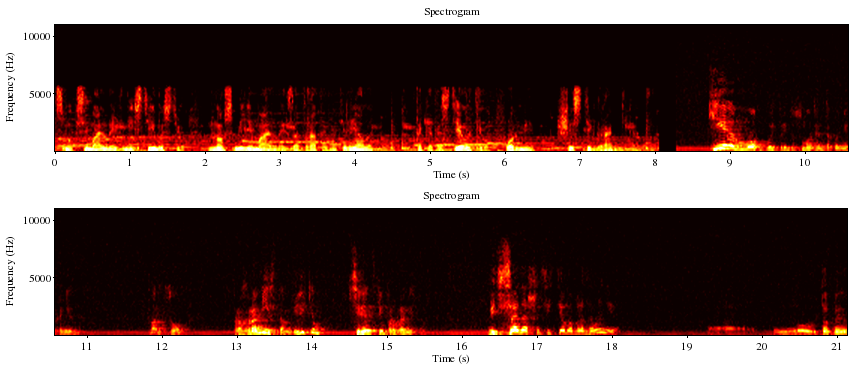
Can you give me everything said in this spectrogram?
с максимальной вместимостью, но с минимальной затратой материала, так это сделать его в форме шестигранника. Кем мог быть предусмотрен такой механизм? Творцом. Программистом, великим вселенским программистом. Ведь вся наша система образования – ну, только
